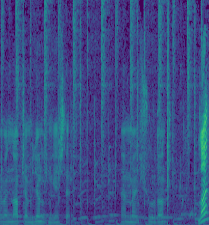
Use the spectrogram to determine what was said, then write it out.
Hemen ne yapacağım biliyor musunuz gençler? Hemen şuradan. Lan!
